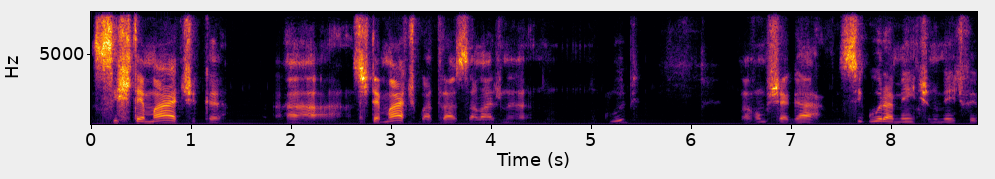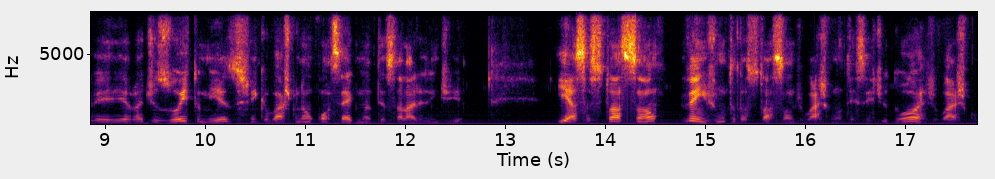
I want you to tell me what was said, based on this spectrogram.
Sistemática, a, sistemático atraso de salário na, clube, nós vamos chegar seguramente no mês de fevereiro a 18 meses em que o Vasco não consegue manter salários em dia. E essa situação vem junto da situação de o Vasco não ter certidões, o Vasco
